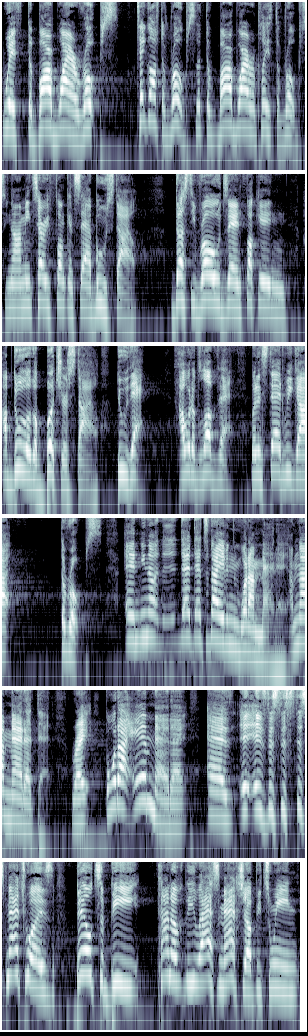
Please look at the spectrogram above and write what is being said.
with the barbed wire ropes. Take off the ropes. Let the barbed wire replace the ropes. You know what I mean? Terry Funk and Sabu style. Dusty Rhodes and fucking Abdullah the Butcher style. Do that. I would have loved that. But instead, we got the ropes. And, you know, that that's not even what I'm mad at. I'm not mad at that, right? But what I am mad at as is this this this match was billed to be kind of the last matchup between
